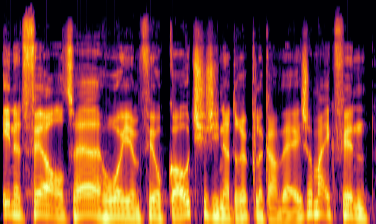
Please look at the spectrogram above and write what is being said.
in het veld, hè, hoor je hem veel coachen, zie nadrukkelijk aanwezig. Maar ik vind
